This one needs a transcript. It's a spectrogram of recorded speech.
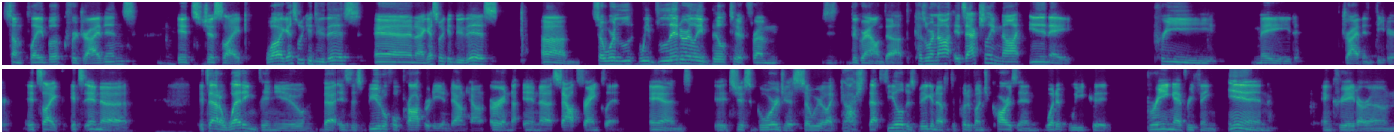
some playbook for drive-ins. It's just like, well, I guess we could do this, and I guess we could do this. Um, so we're we've literally built it from the ground up because we're not. It's actually not in a pre-made drive-in theater. It's like it's in a it's at a wedding venue that is this beautiful property in downtown or in in uh, South Franklin, and it's just gorgeous. So we were like, gosh, that field is big enough to put a bunch of cars in. What if we could bring everything in and create our own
